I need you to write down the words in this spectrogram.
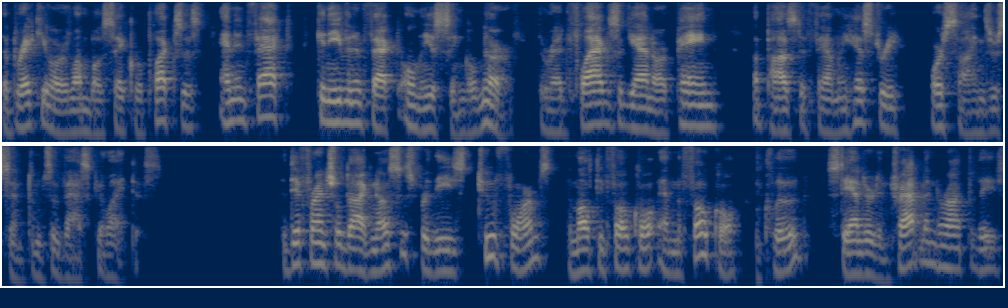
the brachial or lumbosacral plexus, and in fact, can even affect only a single nerve. The red flags again are pain, a positive family history, or signs or symptoms of vasculitis. The differential diagnosis for these two forms, the multifocal and the focal, include standard entrapment neuropathies,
